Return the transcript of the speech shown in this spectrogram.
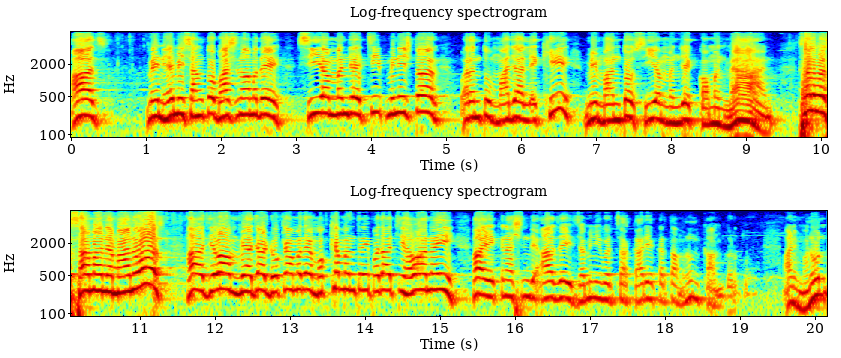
आज मी नेहमी सांगतो भाषणामध्ये सी एम म्हणजे चीफ मिनिस्टर परंतु माझ्या लेखी मी मानतो सी एम म्हणजे कॉमन मॅन. सर्वसामान्य माणूस हा जेव्हा माझ्या डोक्यामध्ये मुख्यमंत्री पदाची हवा नाही हा एकनाथ शिंदे आजही जमिनीवरचा कार्यकर्ता म्हणून काम करतो. आणि म्हणून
